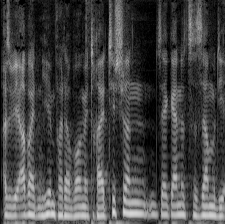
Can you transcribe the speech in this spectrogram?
Also wir arbeiten hier im Paderborn mit drei Tischern sehr gerne zusammen, die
